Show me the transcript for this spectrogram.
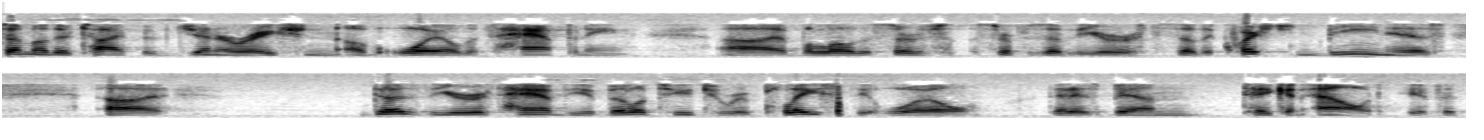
some other type of generation of oil that's happening uh, below the surface, surface of the Earth. So the question being is, uh, does the Earth have the ability to replace the oil that has been taken out? If it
